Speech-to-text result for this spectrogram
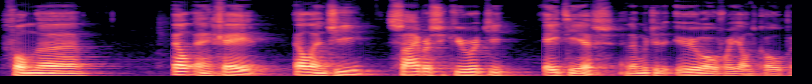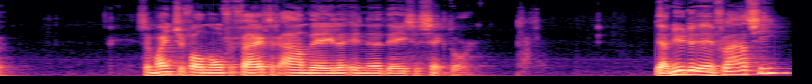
van uh, LNG, LNG Cybersecurity ETF's. En dan moet je de euro variant kopen. Het is een mandje van ongeveer 50 aandelen in uh, deze sector. Ja, nu de inflatie.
